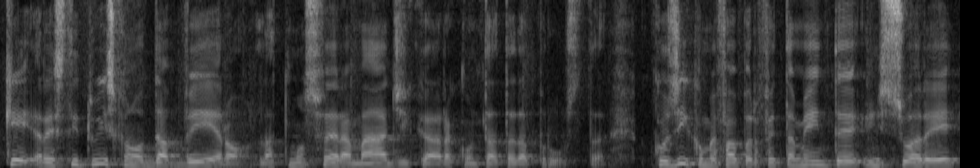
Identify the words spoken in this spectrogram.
che restituiscono davvero l'atmosfera magica raccontata da Proust, così come fa perfettamente Une soirée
